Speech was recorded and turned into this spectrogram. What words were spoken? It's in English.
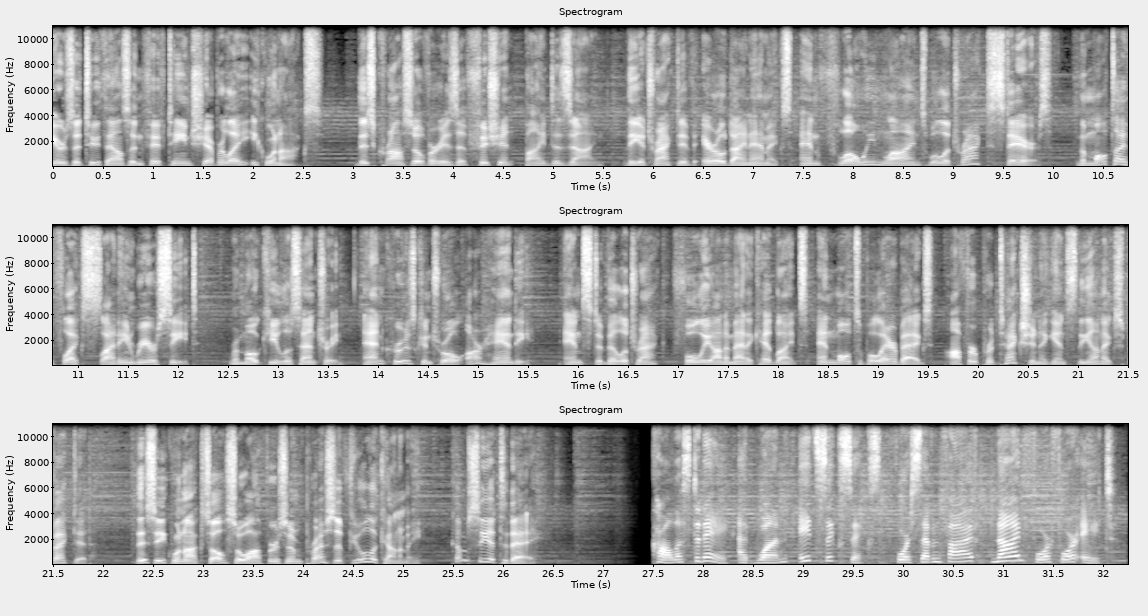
Here's a 2015 Chevrolet Equinox. This crossover is efficient by design. The attractive aerodynamics and flowing lines will attract stares. The multi-flex sliding rear seat, remote keyless entry, and cruise control are handy. And StabiliTrak, fully automatic headlights, and multiple airbags offer protection against the unexpected. This Equinox also offers impressive fuel economy. Come see it today. Call us today at 1 866 475 9448.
